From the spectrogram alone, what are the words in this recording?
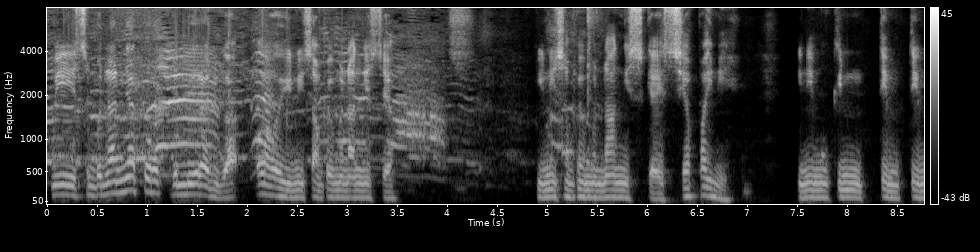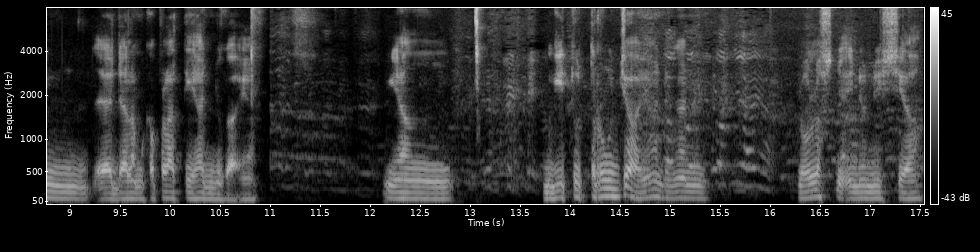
Kami sebenarnya turut gembira juga. Oh, ini sampai menangis ya. Ini sampai menangis, guys. Siapa ini? Ini mungkin tim-tim eh, dalam kepelatihan juga ya. Yang begitu teruja ya dengan lolosnya Indonesia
